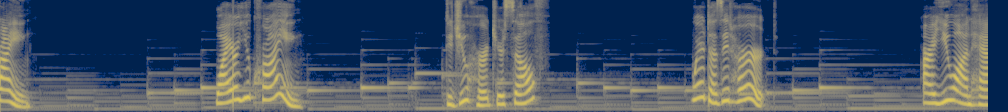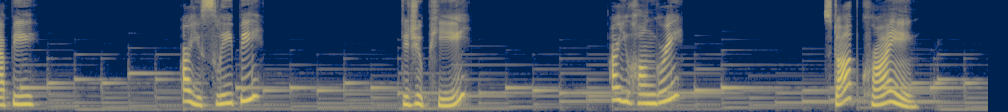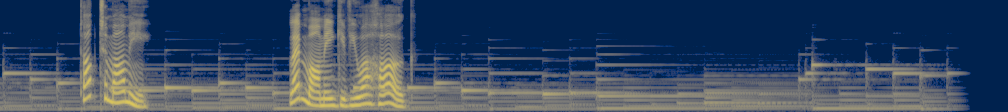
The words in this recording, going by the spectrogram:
Crying. Why are you crying? Did you hurt yourself? Where does it hurt? Are you unhappy? Are you sleepy? Did you pee? Are you hungry? Stop crying. Talk to mommy. Let mommy give you a hug.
